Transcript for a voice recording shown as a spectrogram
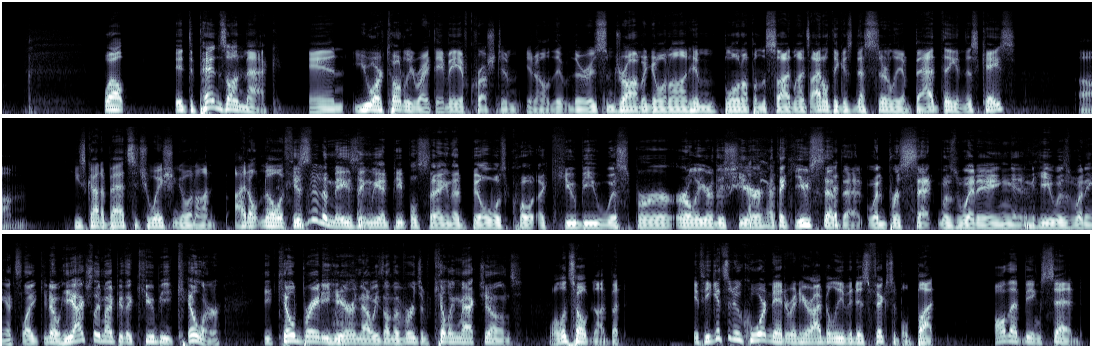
Well, it depends on Mac. And you are totally right. They may have crushed him. You know, there, there is some drama going on. Him blowing up on the sidelines. I don't think it's necessarily a bad thing in this case. Um, he's got a bad situation going on. I don't know if he's. Isn't it amazing? We had people saying that Bill was quote a QB whisperer earlier this year. I think you said that when Brissett was winning and he was winning. It's like you know he actually might be the QB killer. He killed Brady here, and now he's on the verge of killing Mac Jones. Well, let's hope not. But if he gets a new coordinator in here, I believe it is fixable. But all that being said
